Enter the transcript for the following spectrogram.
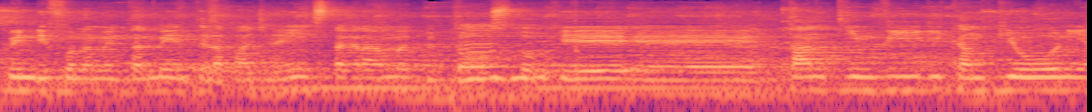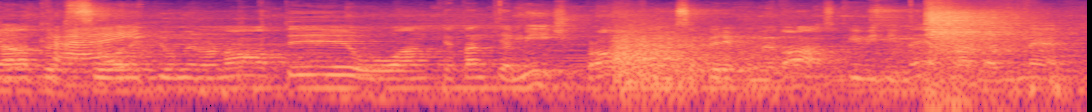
Quindi fondamentalmente la pagina Instagram piuttosto che eh, tanti invidi, campioni a Mhm. Ok. persone più o meno note o anche a tanti amici, però vogliono sapere come va, scrivi di me, parla di me.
